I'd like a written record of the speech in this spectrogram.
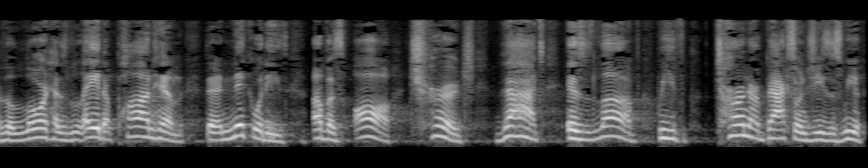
The Lord has laid upon him the iniquities of us all. Church, that is love. We've turned our backs on Jesus. We have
